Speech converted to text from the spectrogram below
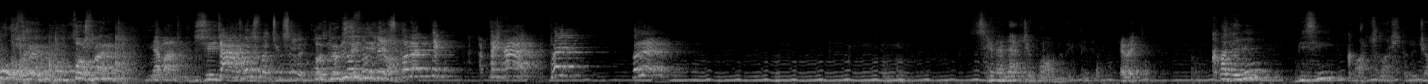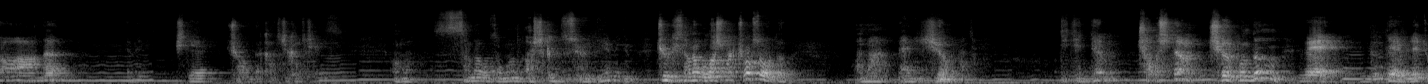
Bu Osman! Ne var? Daha konuşma çık dışarı. Görüyorsun meşgul ettik. Dışarı! Tek! Senelerce bu anı bekledim. Evet. Kaderin bizi karşılaştıracağı anı. Evet, işte şu anda karşı karşıyayız. Ama sana o zaman aşkımı söyleyemedim. Çünkü sana ulaşmak çok zordu. Ama ben yılmadım. Didindim, çalıştım, çırpındım ve devlet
